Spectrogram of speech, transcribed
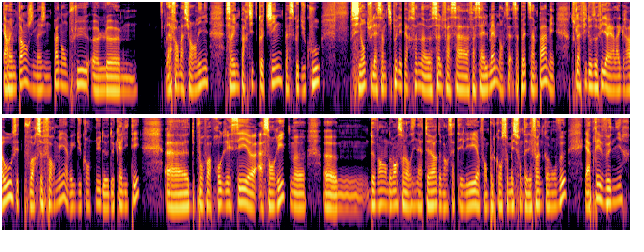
Et en même temps, j'imagine pas non plus euh, le la formation en ligne sans une partie de coaching parce que du coup, Sinon, tu laisses un petit peu les personnes euh, seules face à, face à elles-mêmes, donc ça, peut être sympa, mais toute la philosophie derrière la Graou, c'est de pouvoir se former avec du contenu de, qualité, euh, de pouvoir progresser euh, à son rythme, euh, devant, devant son ordinateur, devant sa télé, enfin on peut le consommer sur son téléphone comme on veut, et après venir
